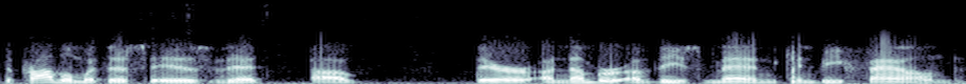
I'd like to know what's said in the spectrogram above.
the problem with this is that uh, there a number of these men can be found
